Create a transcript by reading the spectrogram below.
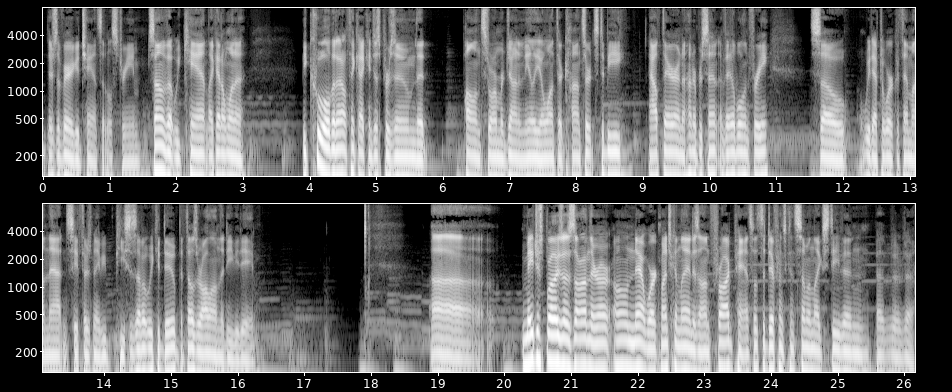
there's a very good chance it'll stream. Some of it we can't. Like I don't want to be cool, but I don't think I can just presume that Paul and Storm or John and Elio want their concerts to be out there and 100% available and free. So we'd have to work with them on that and see if there's maybe pieces of it we could do. But those are all on the DVD. Uh, Major Spoilers is on their own network. Munchkin Land is on Frog Pants. What's the difference? Can someone like Stephen. Blah, blah, blah.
